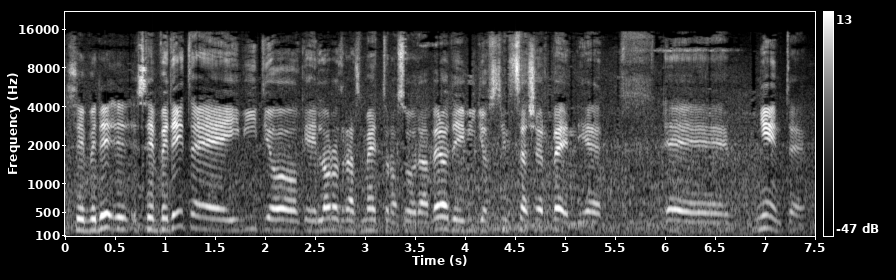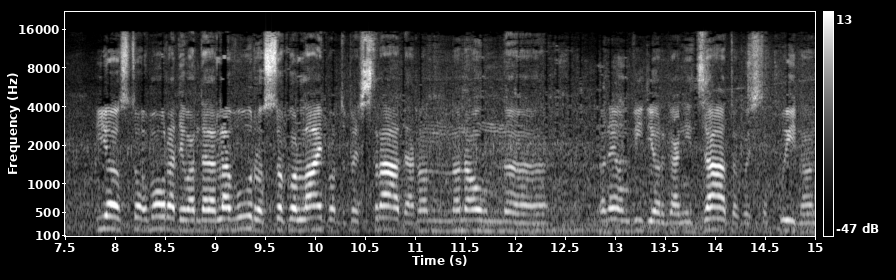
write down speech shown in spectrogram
se vedete, se vedete i video che loro trasmettono sono davvero dei video strizzacervelli, eh. E, niente, io sto, ora devo andare al lavoro, sto con l'iPod per strada, non, non, un, non, è un video organizzato questo qui, non,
